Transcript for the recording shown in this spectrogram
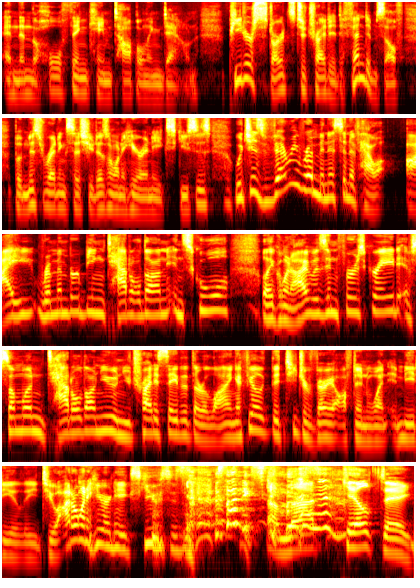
and then the whole thing came toppling down. Peter starts to try to defend himself, but Miss Redding says she doesn't want to hear any excuses, which is very reminiscent of how I remember being tattled on in school. Like when I was in first grade, if someone tattled on you and you try to say that they're lying, I feel like the teacher very often went immediately to, I don't want to hear any excuses. It's not an excuse. I'm not guilty.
